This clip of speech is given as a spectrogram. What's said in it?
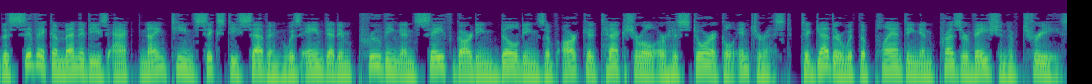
The Civic Amenities Act 1967 was aimed at improving and safeguarding buildings of architectural or historical interest, together with the planting and preservation of trees.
